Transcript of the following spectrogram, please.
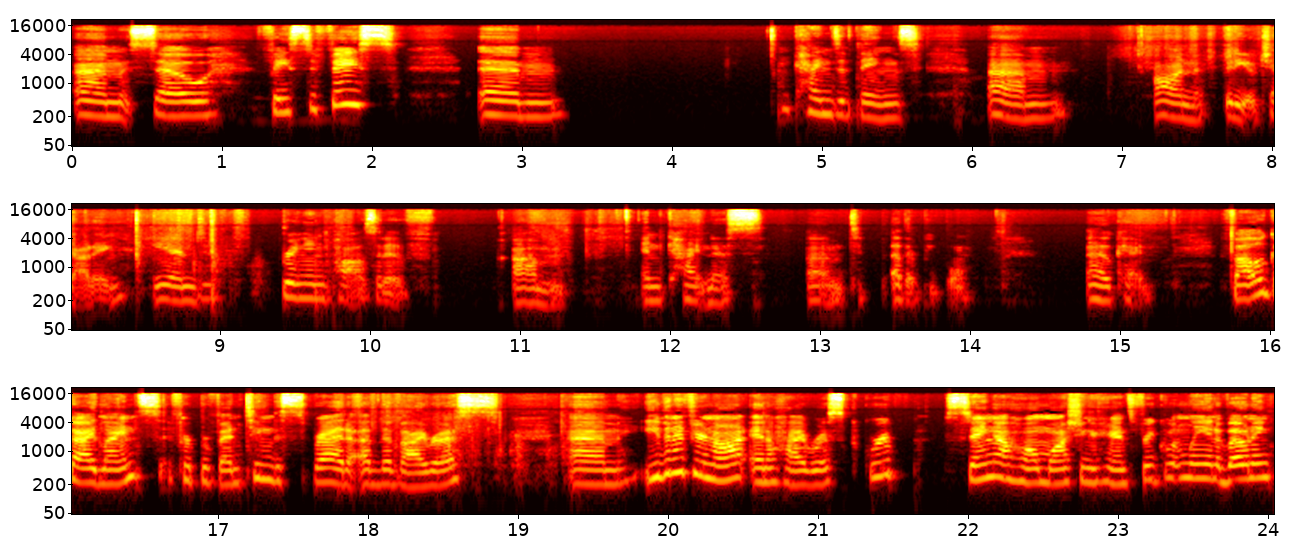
Um, so, face to face kinds of things. Um, on video chatting and bringing positive um, and kindness um, to other people. Okay. Follow guidelines for preventing the spread of the virus. Um, even if you're not in a high risk group, staying at home, washing your hands frequently, and avoiding,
